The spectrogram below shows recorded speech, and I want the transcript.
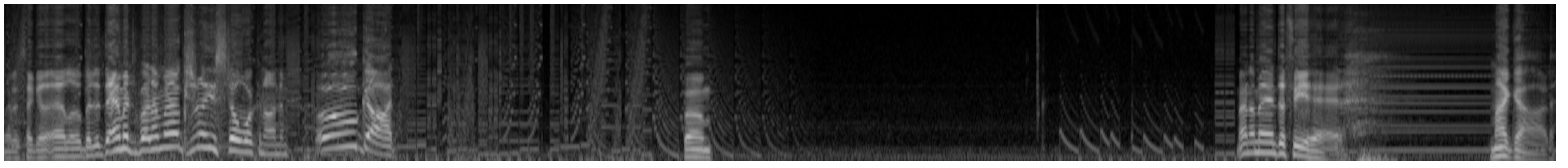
I'm gonna take a, a, little bit of damage, but I'm actually still working on him. Oh god! Boom. Metal Man defeated. My god.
